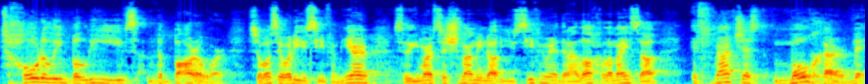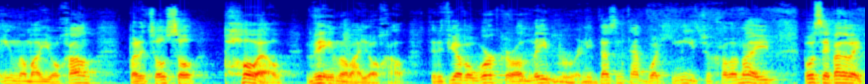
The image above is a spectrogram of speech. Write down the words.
totally believes the borrower. So we'll say, what do you see from here? So the Gemara says, Shema you see from here that Allah Lamaisa, it's not just mocher ve'in yochal, but it's also poel yochal. That if you have a worker or a laborer and he doesn't have what he needs for chalamayid, we'll say, by the way,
